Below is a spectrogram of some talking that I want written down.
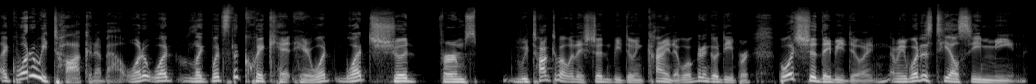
like what are we talking about? What what like what's the quick hit here? What what should firms we talked about what they shouldn't be doing kind of. We're going to go deeper. But what should they be doing? I mean, what does TLC mean?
